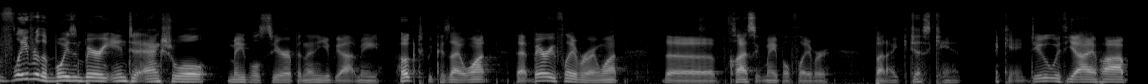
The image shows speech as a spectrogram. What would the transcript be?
flavor the boysenberry into actual maple syrup, and then you've got me hooked because I want that berry flavor. I want the classic maple flavor, but I just can't I can't do it with you, IHOP.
